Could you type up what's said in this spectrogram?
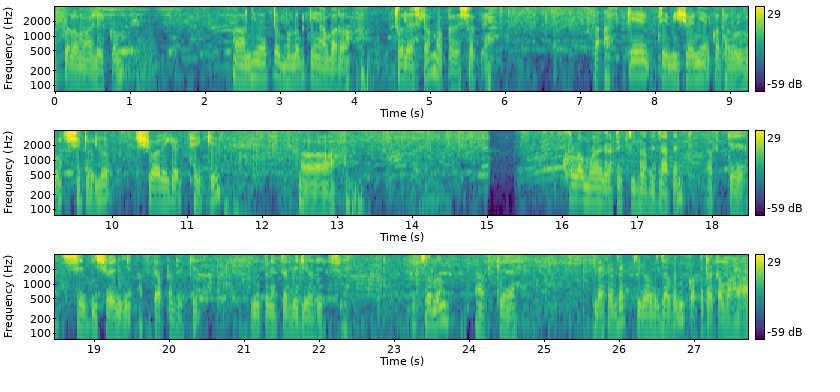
আসসালামু আলাইকুম। নিউ একটা ব্লগ নিয়ে আবারও চলে আসলাম আপনাদের সাথে। তো আজকে যে বিষয় নিয়ে কথা বলব, সেটা হলো সোয়ারিঘাট থেকে খোলামোড়া ঘাটে কীভাবে যাবেন? আজকে সে বিষয় নিয়ে আজকে আপনাদেরকে নতুন একটা ভিডিও দিচ্ছি। চলুন আজকে দেখা যাক কীভাবে যাবেন, কত টাকা ভাড়া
